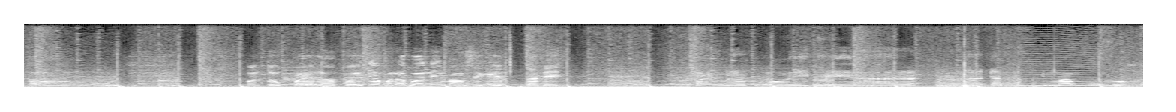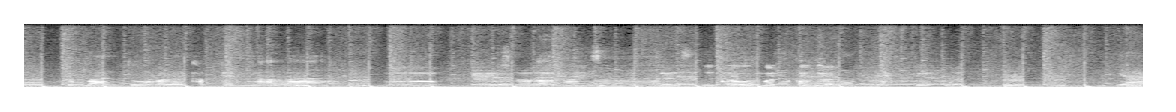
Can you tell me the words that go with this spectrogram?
ah, Untuk final poinnya berapa nih Bang Sigit tadi? final point saya uh, dapat 50 kebantu oleh Kapten Salah Oke, salah. Dan sejuta umat Antonio kan juga. udah back-kick. ya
